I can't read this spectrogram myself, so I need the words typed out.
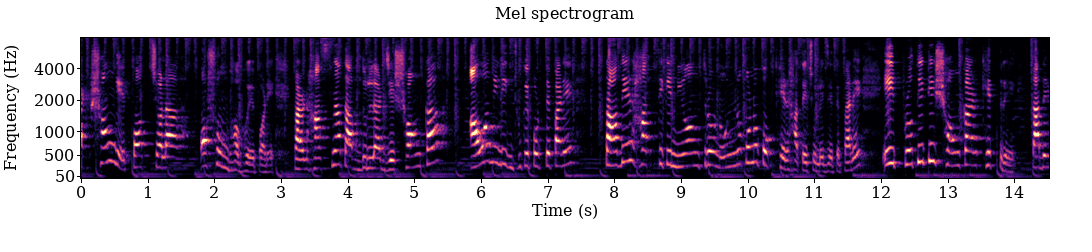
একসঙ্গে পথ চলা অসম্ভব হয়ে পড়ে। কারণ হাসনাত আবদুল্লার যে শঙ্কা আওয়ামী লীগ ঢুকে পড়তে পারে, তাদের হাত থেকে নিয়ন্ত্রণ অন্য কোনো পক্ষের হাতে চলে যেতে পারে। এই প্রতিটি শঙ্কার ক্ষেত্রে তাদের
